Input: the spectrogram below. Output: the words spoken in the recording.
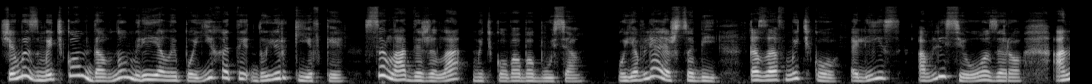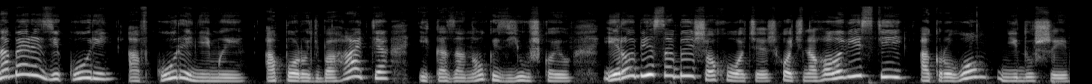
що ми з Митьком давно мріяли поїхати до Юрківки, села, де жила Митькова бабуся. Уявляєш собі, казав Митько, ліс, а в лісі озеро, а на березі курінь, а в курені ми, а поруч багаття і казанок із юшкою. І роби собі, що хочеш, хоч на голові стій, а кругом ні душі.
